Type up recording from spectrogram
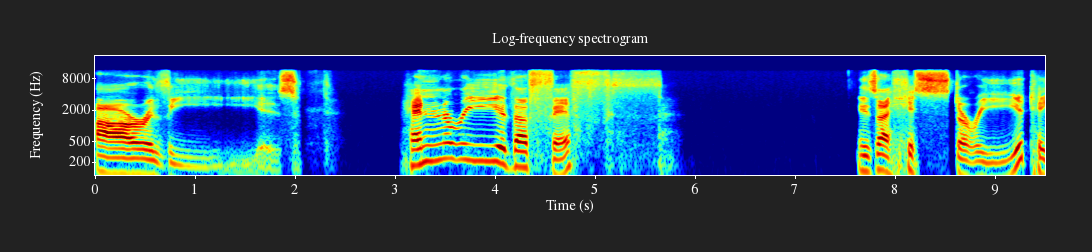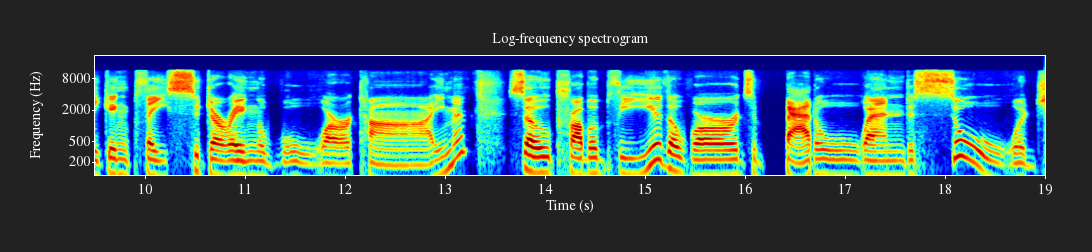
are these. Henry the Fifth is a history taking place during wartime. So probably the words battle and soldier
